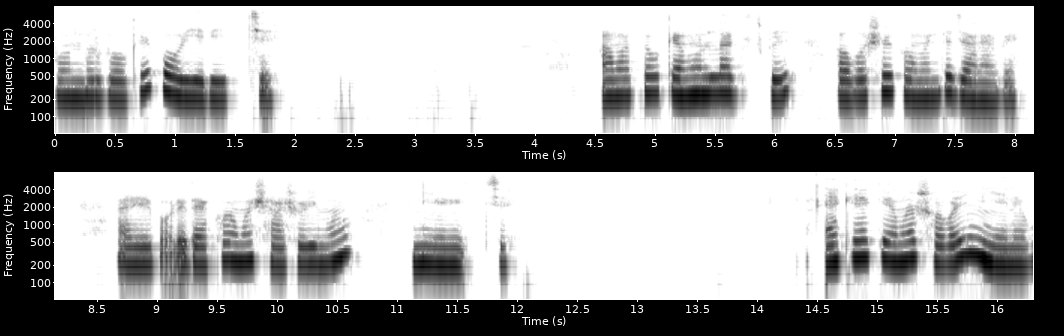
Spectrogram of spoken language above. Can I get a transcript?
বন্ধুর বউকে পরিয়ে দিচ্ছে। আমাকেও কেমন লাগবে অবশ্যই কমেন্টে জানাবে। আর এরপরে দেখো আমার শাশুড়ি মাও নিয়ে নিচ্ছে। একে একে আমরা সবাই নিয়ে নেব।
